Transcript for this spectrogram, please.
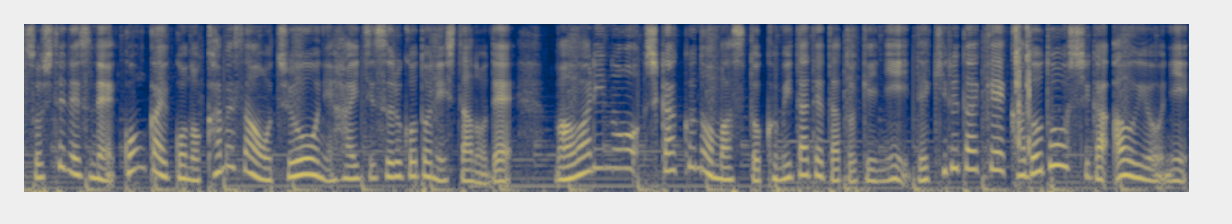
そしてですね今回この亀さんを中央に配置することにしたので周りの四角のマスと組み立てた時にできるだけ角同士が合うように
